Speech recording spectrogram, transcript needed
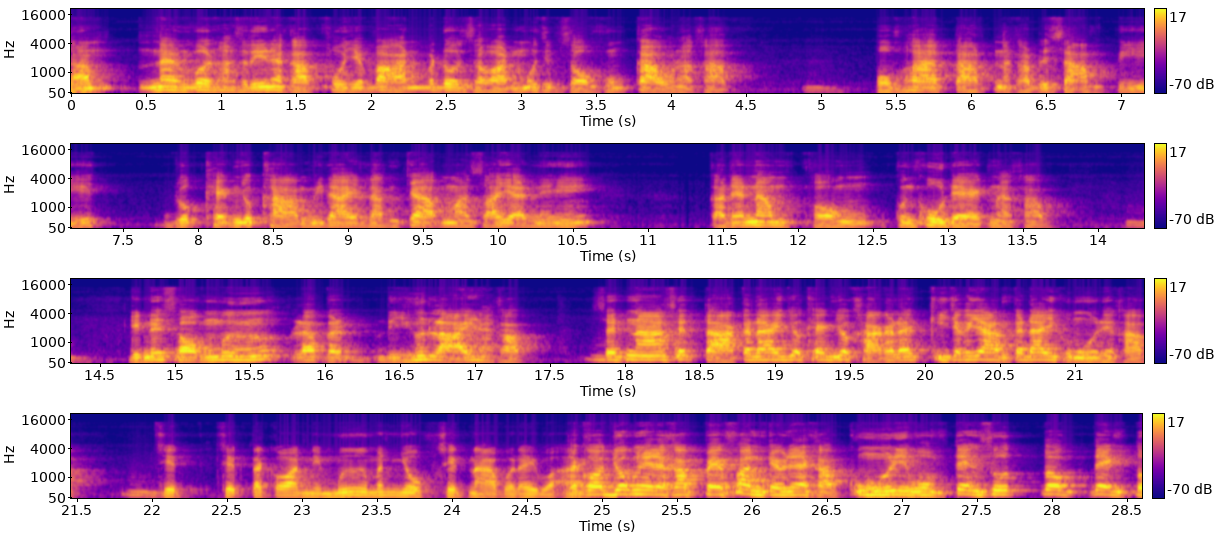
ครับผมนายเวิร์นฮัสรีนะครับผู้ใหญ่บ้านบ้านโดนสวรรค์หมู่12คุ้มเก่านะครับอืมผมผ่าตัดนะครับได้สามปี ยกแข้งยกขาไม่ได้หลังจากมาสายอันนี้การแนะนำของคุณครูแดกนะครับอืมกินได้สองมื้อแล้วก็ดีขึ้นหลายนะครับ เซตหน้าเซตตาก็ได้ยกแข้งยกขาก็ได้ขี่จักรยานก็ได้คู่มือเนี่ยครับ อืมเช็ดเช็ดตะกอนนี่มือมันยกเช็ดหน้าบ่ได้บ่อ้ายแต่ก็ยกนี่แหละครับแปลฟันกันไม่ได้ครับคู่มือนี่ผมแต่งสุดต้องแต่งโต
